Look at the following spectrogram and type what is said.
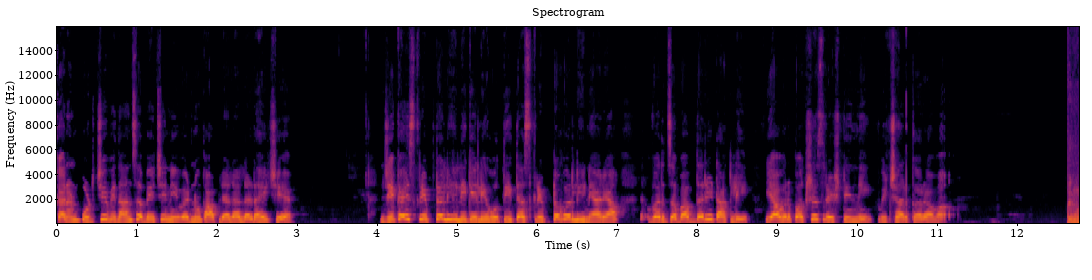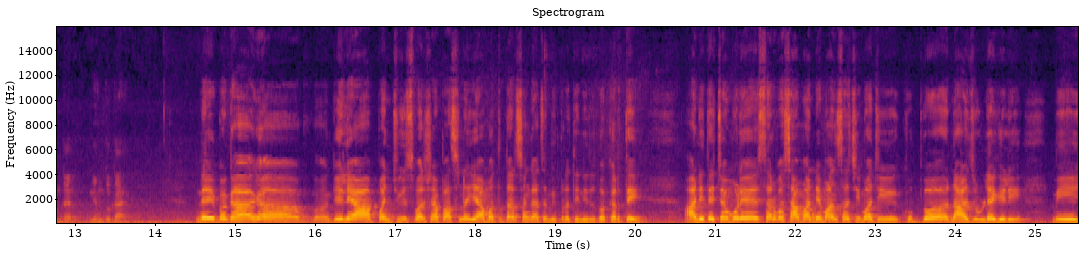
कारण पुढची विधानसभेची निवडणूक आपल्याला लढायची आहे. जी काही स्क्रिप्ट लिहिली गेली होती त्या स्क्रिप्टवर लिहिणाऱ्यावर जबाबदारी टाकली यावर पक्षश्रेष्ठींनी विचार करावा. नेमकं काय? नाही बघा गेल्या पंचवीस वर्षापासून या मतदारसंघाचं मी प्रतिनिधित्व करते. आणि त्याच्यामुळे सर्वसामान्य माणसाची माझी खूप नाळ जुळल्या गेली. मी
